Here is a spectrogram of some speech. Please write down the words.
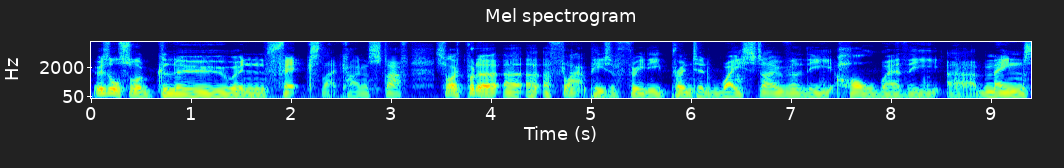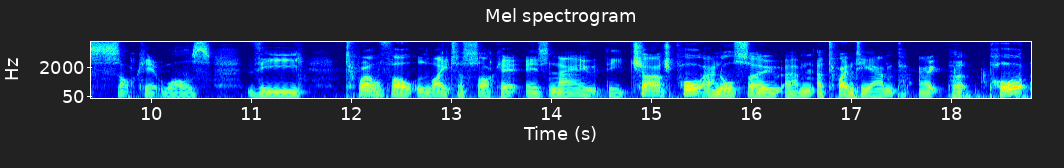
it was all sort of glue and fix, that kind of stuff. So I've put a, a, a flat piece of 3D printed waste over the hole where the uh, main socket was. The 12 volt lighter socket is now the charge port and also um, a 20 amp output port.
